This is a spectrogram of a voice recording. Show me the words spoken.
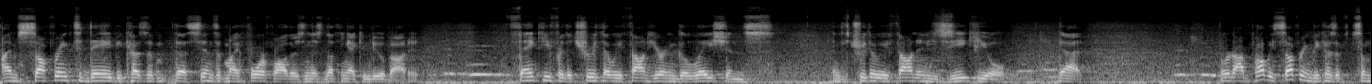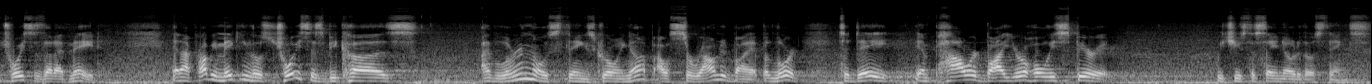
I'm suffering today because of the sins of my forefathers and there's nothing I can do about it. Thank you for the truth that we found here in Galatians and the truth that we found in Ezekiel that, Lord, I'm probably suffering because of some choices that I've made. And I'm probably making those choices because I've learned those things growing up. I was surrounded by it. But Lord, today, empowered by your Holy Spirit, we choose to say no to those things.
